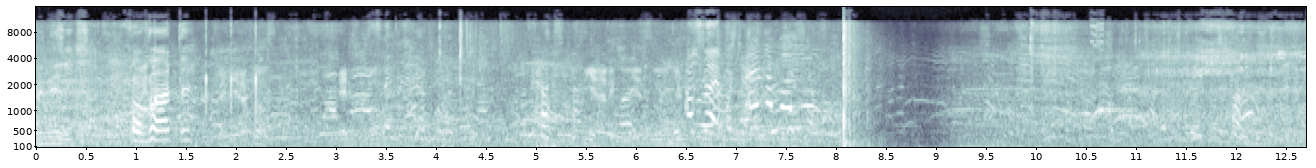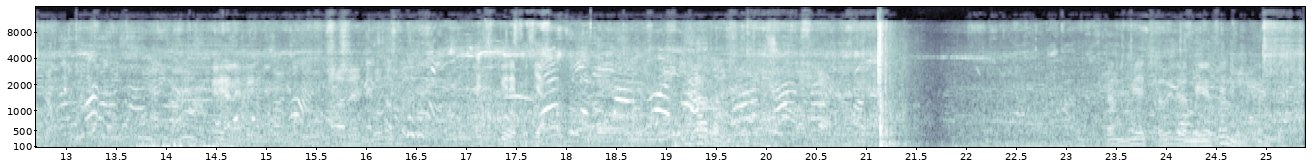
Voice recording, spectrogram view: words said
Venedig. Oh Gott. Expire possiamo. Ben bir yetkileri dönmeye efendim mi kanka?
